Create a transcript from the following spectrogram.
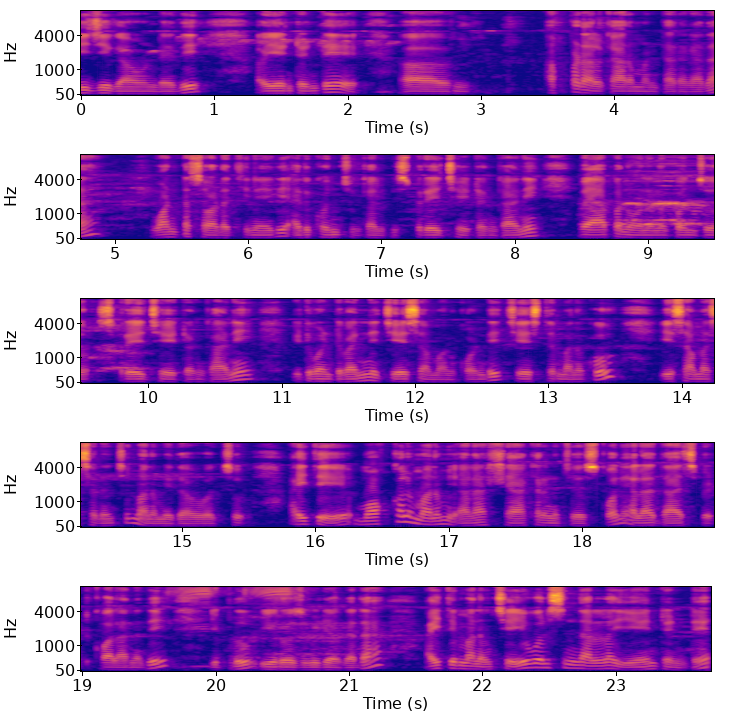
ఈజీగా ఉండేది ఏంటంటే అప్పడాల కారం అంటారు కదా వంట సోడా తినేది. అది కొంచెం కలిపి స్ప్రే చేయటం కానీ వేప నూనెను కొంచెం స్ప్రే చేయటం కానీ ఇటువంటివన్నీ చేసామనుకోండి చేస్తే మనకు ఈ సమస్య నుంచి మనం ఇది అవ్వచ్చు. అయితే మొక్కలు మనం ఎలా సేకరణ చేసుకోవాలి ఎలా దాచిపెట్టుకోవాలన్నది ఇప్పుడు ఈరోజు వీడియో కదా. అయితే మనం చేయవలసిందల్లా ఏంటంటే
